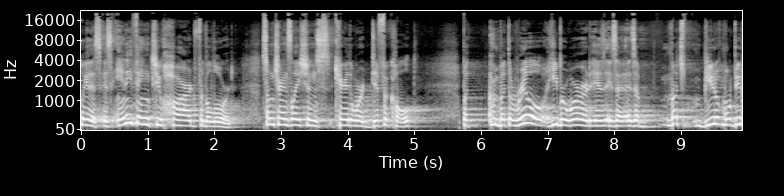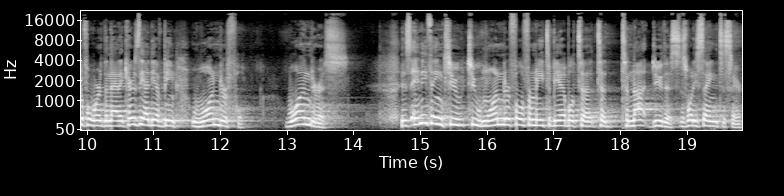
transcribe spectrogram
look at this, is anything too hard for the Lord? Some translations carry the word difficult. But, but the real Hebrew word is, is, a, is a much beautiful, more beautiful word than that. It carries the idea of being wonderful, wondrous. Is anything too, too wonderful for me to be able to, to, to not do this? Is what he's saying to Sarah.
